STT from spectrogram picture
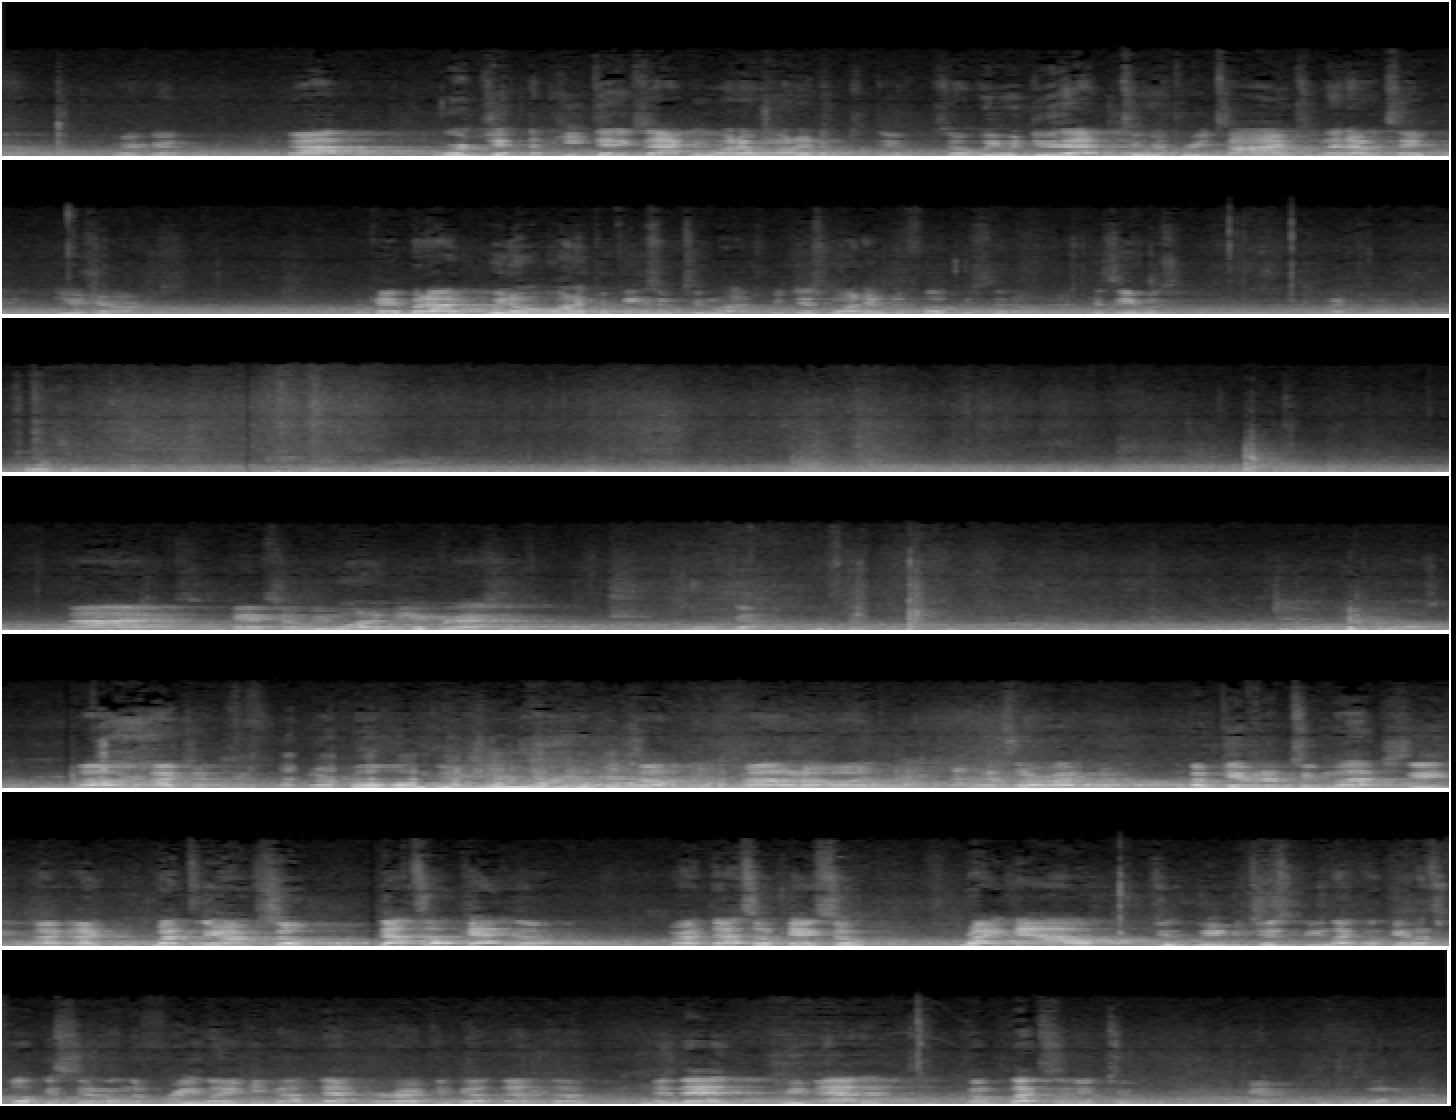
Very good. Now, we're he did exactly what I wanted him to do. So we would do that two or three times, and then I would say, use your arms. Okay, but I, we don't want to confuse him too much. We just want him to focus in on it because he was actually choice over. Okay, so you're good. Nice. Okay, so we want to be aggressive. What we got? Oh, high jumping or. I don't know. That's all right. I'm giving him too much. See, I, I went to the arm. So that's okay though. All right, that's okay. So right now we would just be like, okay, let's focus in on the free leg. He got that correct. He got that done, and then we've added complexity to it. Okay, one more time.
